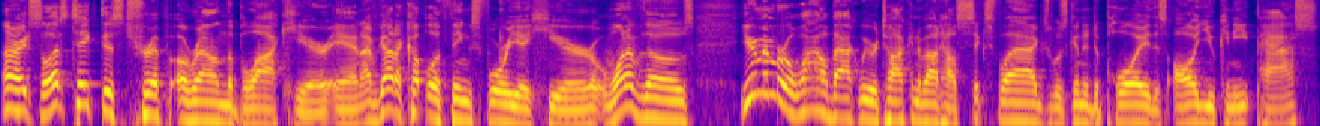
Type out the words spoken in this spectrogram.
All right, so let's take this trip around the block here. And I've got a couple of things for you here. One of those, you remember a while back we were talking about how Six Flags was going to deploy this all you can eat pass?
